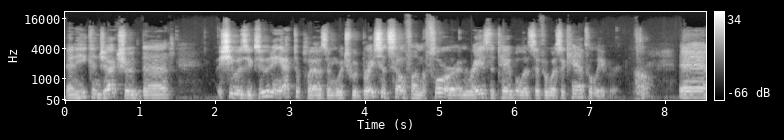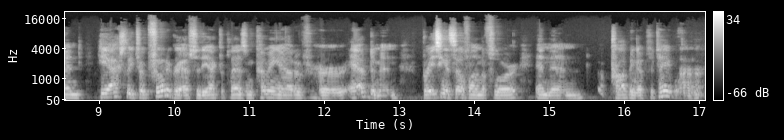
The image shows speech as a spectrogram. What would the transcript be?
And he conjectured that she was exuding ectoplasm which would brace itself on the floor and raise the table as if it was a cantilever. Oh. And he actually took photographs of the ectoplasm coming out of her abdomen, bracing itself on the floor, and then propping up the table. Uh-huh.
